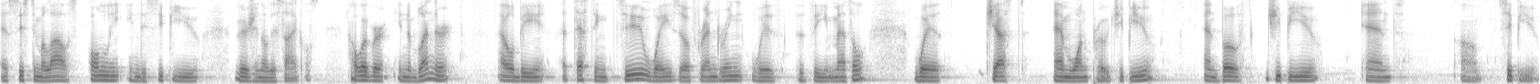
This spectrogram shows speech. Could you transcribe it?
as system allows only in the CPU version of the cycles. However, in the Blender, I will be uh, testing two ways of rendering with the metal with just M1 Pro GPU and both GPU and um, CPU.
